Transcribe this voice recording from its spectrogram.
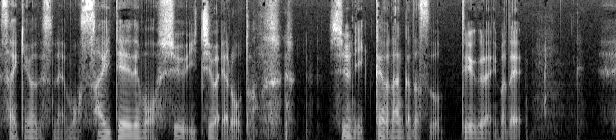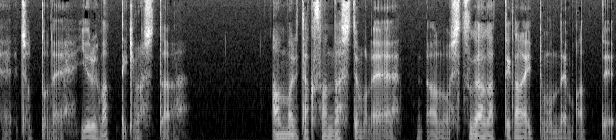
最近はですね、もう最低でも週1はやろうと。週に1回は何か出そうっていうぐらいまで、ちょっとね、緩まってきました。あんまりたくさん出してもね、あの、質が上がっていかないって問題もあって、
